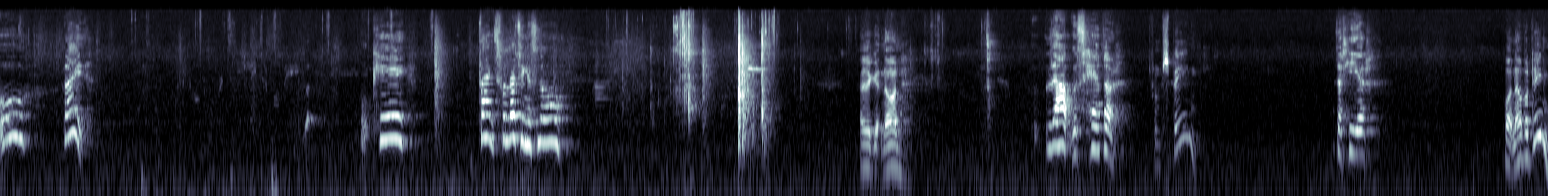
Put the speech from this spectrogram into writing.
Oh, right. Okay. Thanks for letting us know. How you getting on? That was Heather. From Spain? They're here. What, in Aberdeen?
